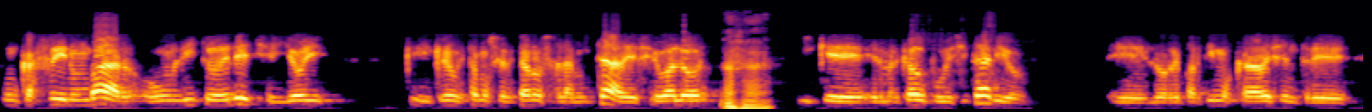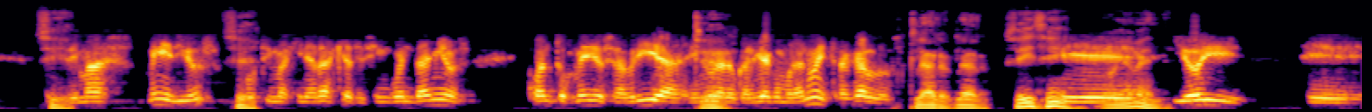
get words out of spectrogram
un café en un bar o un litro de leche y hoy creo que estamos cercanos a la mitad de ese valor y que el mercado publicitario eh, lo repartimos cada vez entre, más medios. Vos te imaginarás que hace 50 años cuántos medios habría en una localidad como la nuestra, Carlos. Claro, claro. Sí, sí, eh, obviamente. Y hoy, eh,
